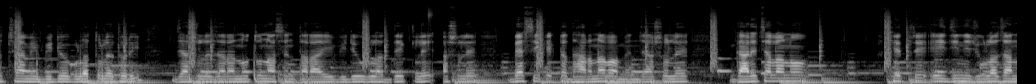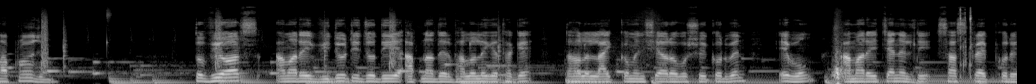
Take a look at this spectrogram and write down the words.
হচ্ছে আমি ভিডিওগুলো তুলে ধরি যে আসলে যারা নতুন আছেন, তারা এই ভিডিওগুলো দেখলে আসলে বেসিক একটা ধারণা পাবেন যে আসলে গাড়ি চালানো ক্ষেত্রে এই জিনিসগুলো জানা প্রয়োজন। তো ভিউয়ার্স, আমার এই ভিডিওটি যদি আপনাদের ভালো লেগে থাকে, তাহলে লাইক, কমেন্ট, শেয়ার অবশ্যই করবেন এবং আমার এই চ্যানেলটি সাবস্ক্রাইব করে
